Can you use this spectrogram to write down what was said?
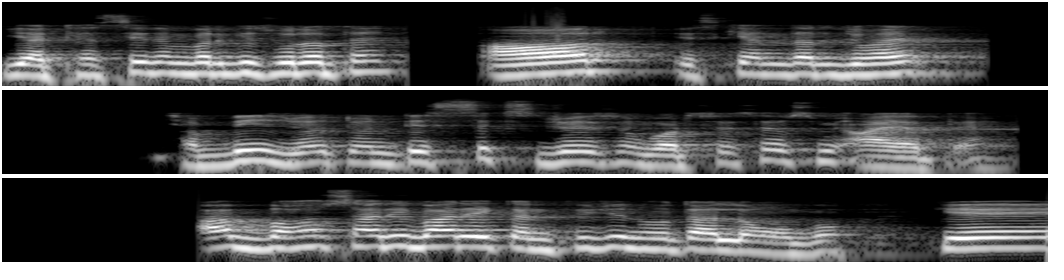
یہ اٹھاسی نمبر کی صورت ہے۔ اور اس کے اندر جو ہے، چھبیس جو ہے ٹوئنٹی سکس جو اس میں ورسز ہے، اس میں آیت ہے اب بہت ساری بار ایک کنفیوژن ہوتا ہے لوگوں کو کہ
